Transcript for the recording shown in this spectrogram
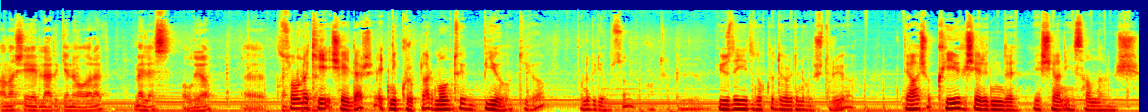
ana şehirler genel olarak Meles oluyor. Ee, Sonraki şeyler, etnik gruplar Montebio diyor. Bunu biliyor musun? %7.4'ünü oluşturuyor. Daha çok kıyı şeridinde yaşayan insanlarmış.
